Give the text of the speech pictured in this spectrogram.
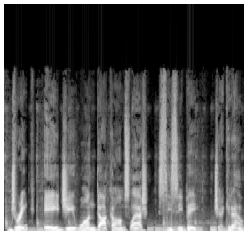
Drinkag1.com slash CCP. Check it out.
